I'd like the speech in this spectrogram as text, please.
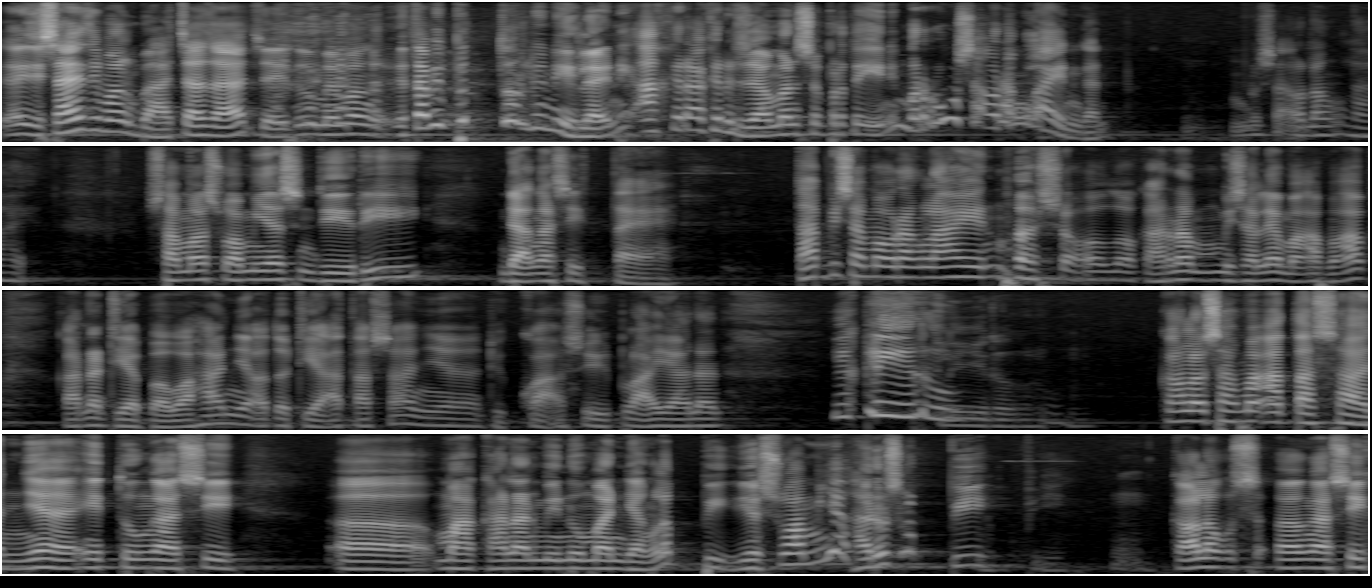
Eh, saya cuma baca saja itu memang ya, tapi betul ini lah ini akhir-akhir zaman seperti ini merusak orang lain kan merusak orang lain sama suaminya sendiri ndak ngasih teh tapi sama orang lain masya Allah karena misalnya maaf maaf karena dia bawahannya atau dia atasannya dikasih pelayanan ya keliru Keliru. Kalau sama atasannya itu ngasih eh, makanan minuman yang lebih ya suaminya harus lebih. Kalau s- eh, ngasih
